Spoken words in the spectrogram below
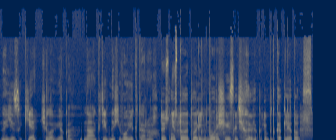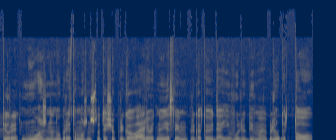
на языке человека, на активных его векторах. То есть не стоит варить борщ, если человек любит котлету с пюре? Можно, но при этом можно что-то еще приговаривать. Но если ему приготовить, да, его любимое блюдо, то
